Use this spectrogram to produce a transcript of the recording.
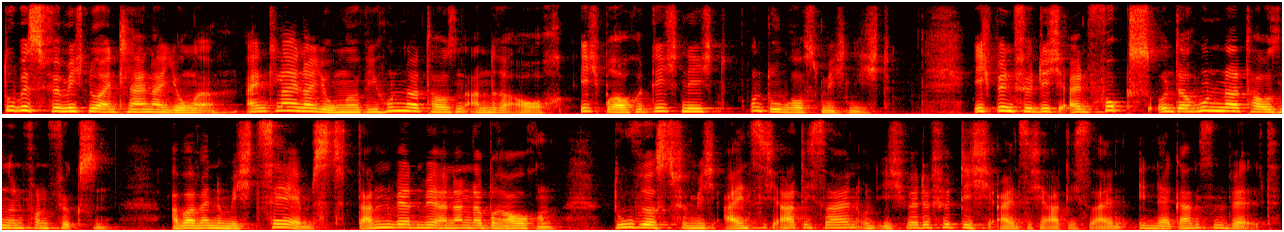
Du bist für mich nur ein kleiner Junge, ein kleiner Junge wie hunderttausend andere auch. Ich brauche dich nicht und du brauchst mich nicht. Ich bin für dich ein Fuchs unter Hunderttausenden von Füchsen. Aber wenn du mich zähmst, dann werden wir einander brauchen. Du wirst für mich einzigartig sein und ich werde für dich einzigartig sein in der ganzen Welt.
